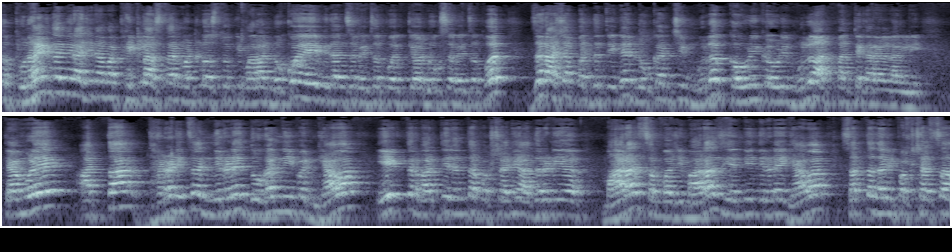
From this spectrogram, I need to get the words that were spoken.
तर पुन्हा एकदा मी राजीनामा फेकला असता म्हटलं असतो की मला नको आहे विधानसभेचं पद किंवा लोकसभेचं पद. जर अशा पद्धतीने लोकांची मुलं कवळी कवळी मुलं आत्महत्या करायला लागली त्यामुळे आता धडाडीचा निर्णय दोघांनी पण घ्यावा. एक तर भारतीय जनता पक्षाने आदरणीय महाराज संभाजी महाराज यांनी निर्णय घ्यावा. सत्ताधारी पक्षाचा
